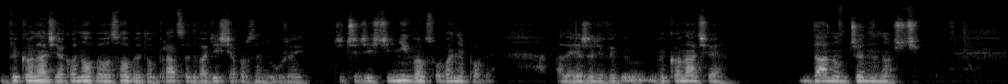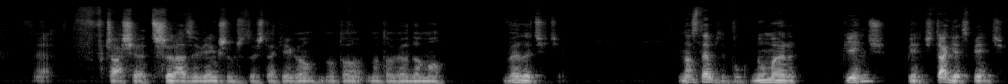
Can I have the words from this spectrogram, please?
wykonacie jako nowe osoby tą pracę 20% dłużej, czy 30%, nikt Wam słowa nie powie. Ale jeżeli wy, wykonacie daną czynność e, w czasie trzy razy większym, czy coś takiego, no to, no to wiadomo, wylecicie. Następny punkt, numer 5. 5, tak jest, 5.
